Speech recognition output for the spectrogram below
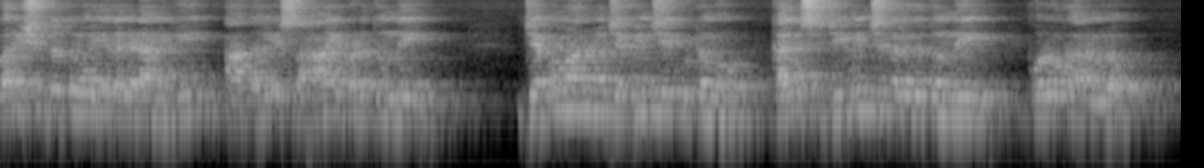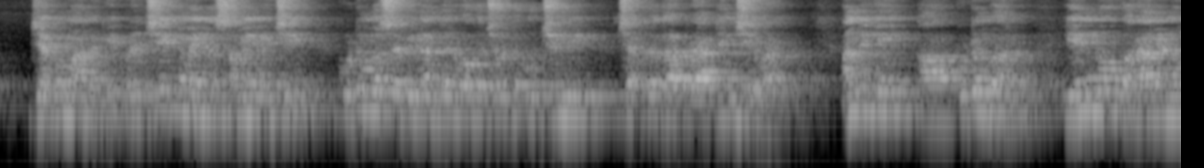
పరిశుద్ధతలో ఎదగడానికి ఆ తల్లి సహాయపడుతుంది. జపమాలను జపించే కుటుంబం కలిసి జీవించగలుగుతుంది. పూర్వకాలంలో జపమాలకి ప్రత్యేకమైన సమయం ఇచ్చి కుటుంబ సభ్యులందరూ ఒక చోట కూర్చుండి చక్కగా ప్రార్థించేవారు. అందుకే ఆ కుటుంబాలు ఎన్నో వరాలను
